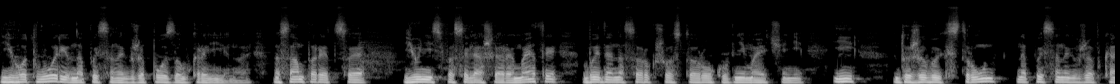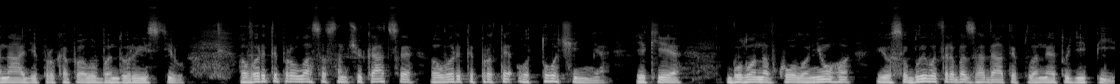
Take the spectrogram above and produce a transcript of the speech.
його творів, написаних вже поза Україною. Насамперед, це Юність Василя Шеремети, видана 46-го року в Німеччині, і до живих струн, написаних вже в Канаді про капелу бандуристів. Говорити про Уласа Самчука це говорити про те оточення, яке було навколо нього, і особливо треба згадати планету Діпі,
